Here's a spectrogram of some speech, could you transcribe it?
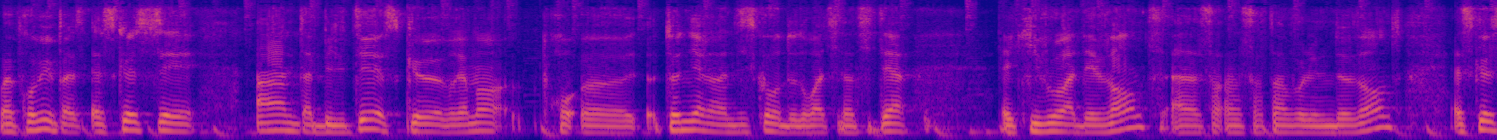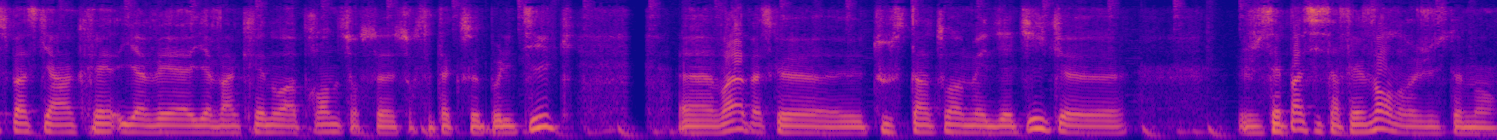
ouais, promu, parce, est-ce que c'est un d'habileté, est-ce que vraiment pro- euh, tenir un discours de droite identitaire équivaut à des ventes, à un certain volume de ventes? Est-ce que c'est parce qu'il y, a un cré- il y, avait, il y avait un créneau à prendre sur, ce, sur cet axe politique? Euh, Voilà, parce que tout ce tintouin médiatique, euh, je sais pas si ça fait vendre, justement.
